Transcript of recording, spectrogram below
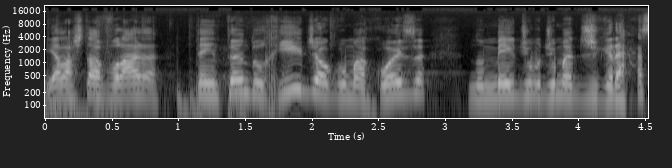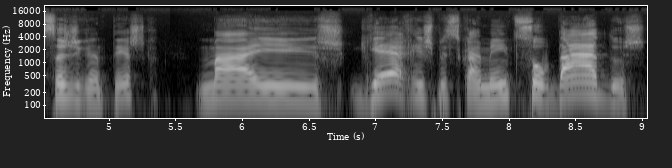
E elas estavam lá tentando rir de alguma coisa no meio de, de uma desgraça gigantesca. Mas guerra especificamente, soldados.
